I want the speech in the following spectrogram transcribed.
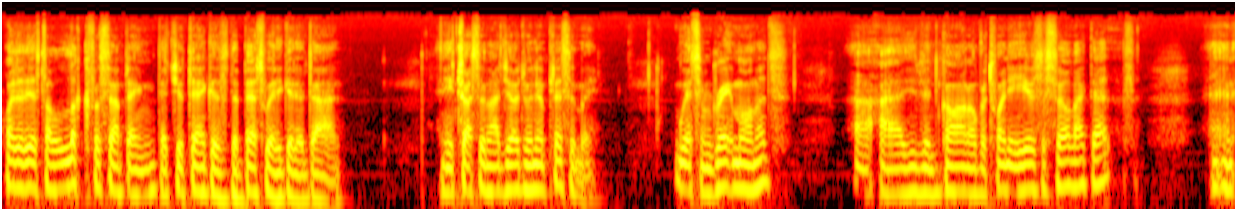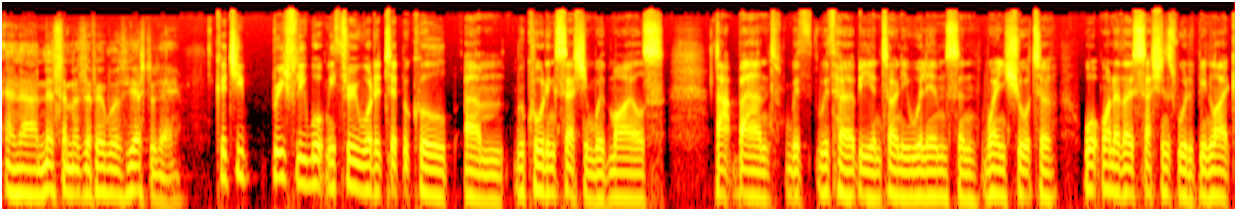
what it is to look for something that you think is the best way to get it done. And he trusted my judgment implicitly. We had some great moments. Uh, I, he's been gone over 20 years or so like that. And, and I miss him as if it was yesterday. Could you briefly walk me through what a typical um, recording session with Miles, that band with, with Herbie and Tony Williams and Wayne Shorter, what one of those sessions would have been like?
